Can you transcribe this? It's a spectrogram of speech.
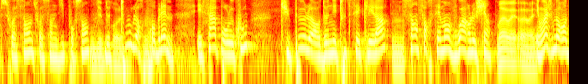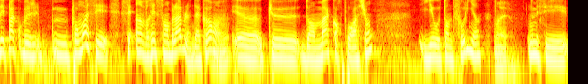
60-70% Des de tous leurs Mm. problèmes. Et ça, pour le coup, tu peux leur donner toutes ces clés-là sans forcément voir le chien. Ouais ouais ouais. Et moi, je me rendais pas. Pour moi, c'est invraisemblable, d'accord, euh, que dans ma corporation, il y ait autant de folie. hein. Non, mais c'est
